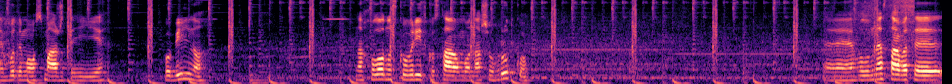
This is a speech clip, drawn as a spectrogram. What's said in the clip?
Е, будемо смажити її повільно. На холодну сковорідку ставимо нашу грудку. Головне ставити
